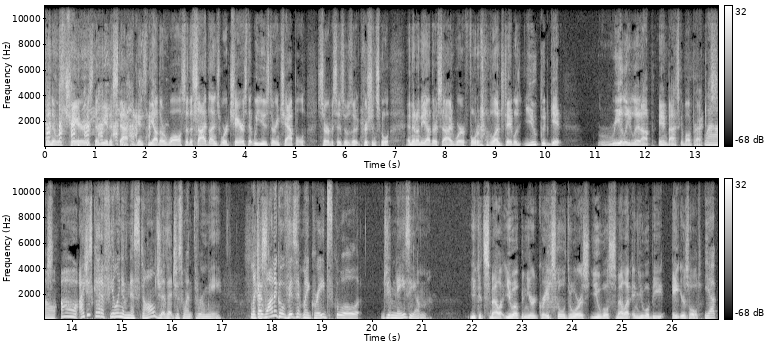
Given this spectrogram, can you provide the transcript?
Then there were chairs that we had to stack against the other wall. So the sidelines were chairs that we used during chapel services. It was a Christian school, and then on the other side were folded up lunch tables. You could get really lit up in basketball practice. Wow. Oh, I just got a feeling of nostalgia that just went through me. Like just- I want to go visit my grade school gymnasium. You could smell it. You open your grade school doors, you will smell it, and you will be eight years old. Yep.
